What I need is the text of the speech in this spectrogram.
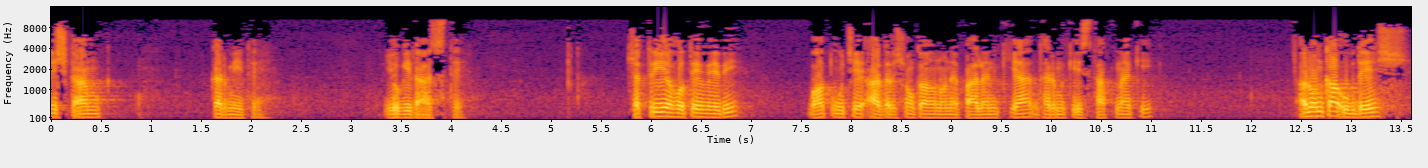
निष्काम कर्मी थे। योगीराज थे। क्षत्रिय होते हुए भी बहुत ऊँचे आदर्शों का उन्होंने पालन किया, धर्म की स्थापना की। और उनका उपदेश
